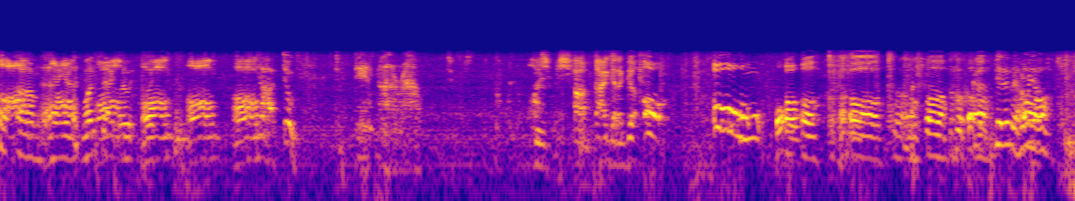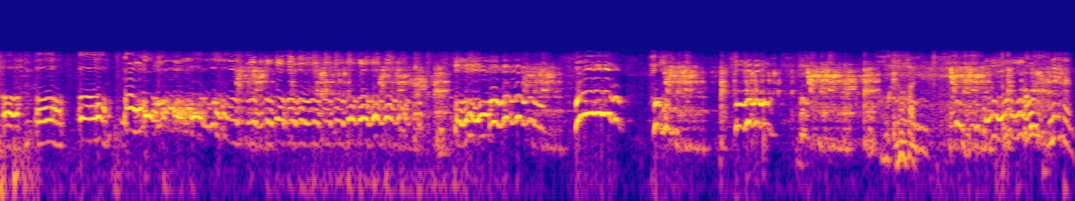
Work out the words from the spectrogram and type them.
oh, Um, hang on, one sec, oh, let me- oh, oh, oh. Nah, dude. Dude, Dan's not around. Dude, just go in the washing machine. Uh, I gotta go. Oh, oh, oh, oh, oh, oh, oh, oh. Get in there, hurry oh, up. oh, oh, oh, Oh God. Oh man.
